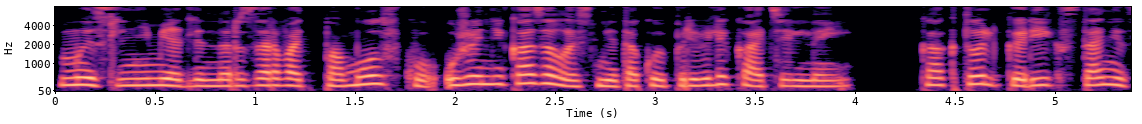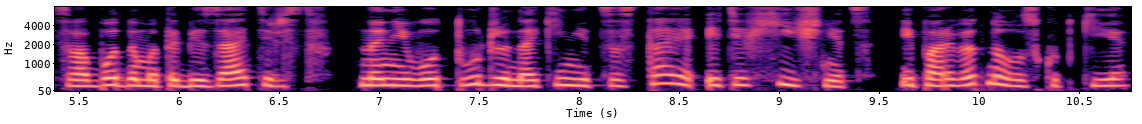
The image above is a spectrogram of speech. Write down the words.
Мысль немедленно разорвать помолвку уже не казалась мне такой привлекательной. Как только Рик станет свободным от обязательств, на него тут же накинется стая этих хищниц и порвет на лоскутки.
